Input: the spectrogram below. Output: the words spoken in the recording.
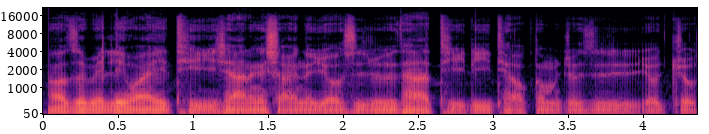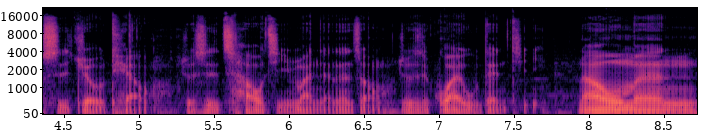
然后这边另外一提一下，那个小燕的优势就是他体力条根本就是有九十九条，就是超级满的那种，就是怪物等级。然后我们。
